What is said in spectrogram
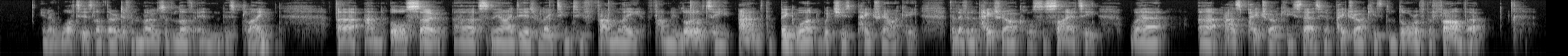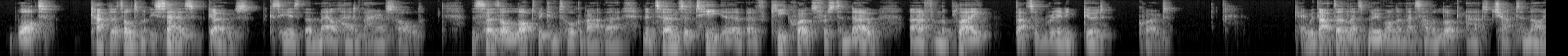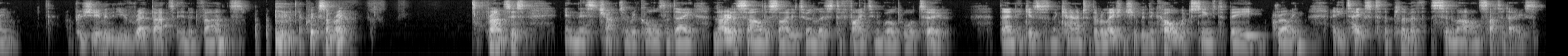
you know, what is love? There are different modes of love in this play. Uh, and also uh, some of the ideas relating to family, family loyalty, and the big one, which is patriarchy. They live in a patriarchal society where, uh, as patriarchy says, you know, patriarchy is the law of the father. What Capulet ultimately says goes because he is the male head of the household. So there's a lot we can talk about there. And in terms of, t- uh, of key quotes for us to know uh, from the play, that's a really good quote. Okay, with that done, let's move on and let's have a look at chapter 9. I'm presuming that you've read that in advance. a quick summary. Francis, in this chapter, recalls the day Larry LaSalle decided to enlist to fight in World War II. Then he gives us an account of the relationship with Nicole, which seems to be growing, and he takes her to the Plymouth cinema on Saturdays.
